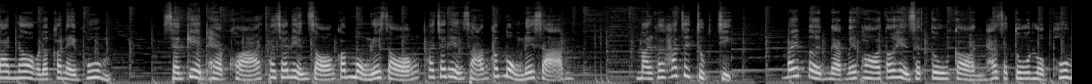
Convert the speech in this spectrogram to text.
ด้านนอกแล้วก็ในพุ่ม สังเกตแถบขวา ถ้าฉันเห็น 2 ก็หม่งได้ 2 ถ้าฉันเห็น 3 ก็หม่งได้ 3 มันค่อนข้างจะจุกจิก ไม่เปิดแมปไม่พอต้องเห็นศัตรูก่อน ถ้าศัตรูหลบพุ่ม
